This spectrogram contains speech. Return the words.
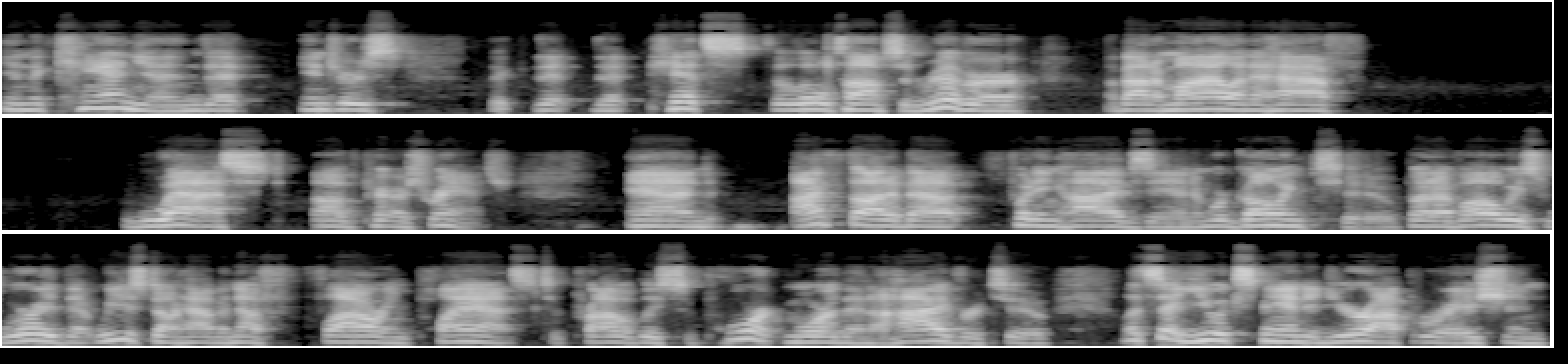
in the canyon that enters that, that hits the Little Thompson River about a mile and a half west of Parish Ranch. And I've thought about putting hives in, and we're going to, but I've always worried that we just don't have enough flowering plants to probably support more than a hive or two. Let's say you expanded your operation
